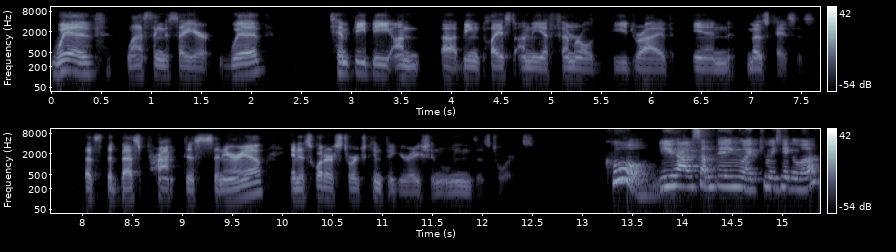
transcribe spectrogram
With, last thing to say here, with tempdb on uh, being placed on the ephemeral D drive in most cases. That's the best practice scenario, and it's what our storage configuration leans us towards. Cool. Do you have something like, can we take a look?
